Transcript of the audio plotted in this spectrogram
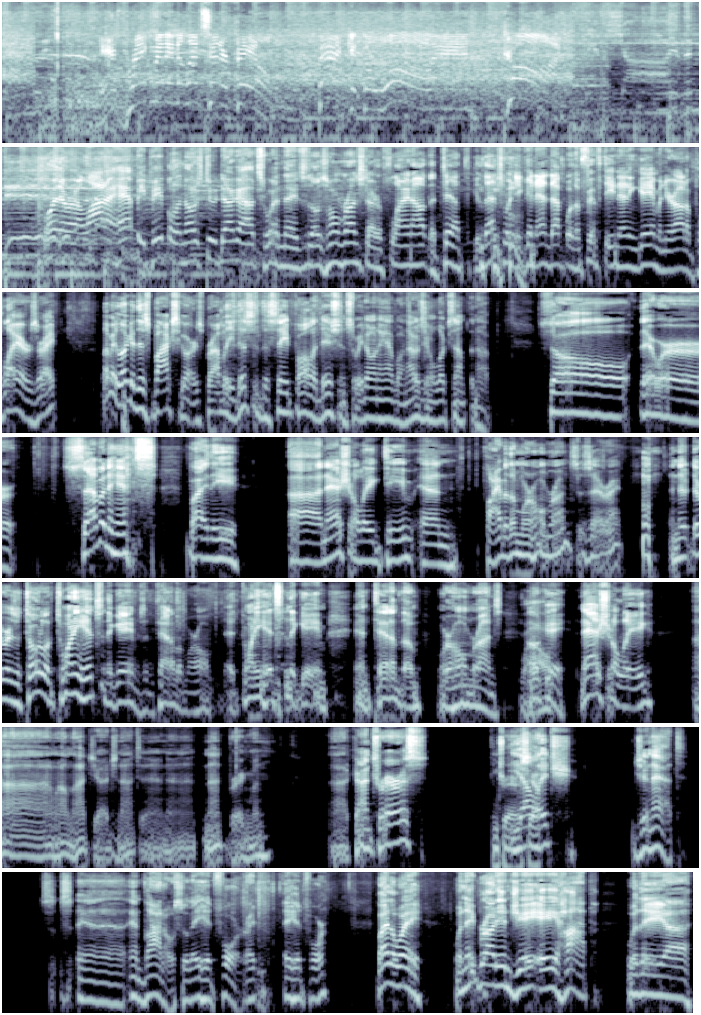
Here's Bregman into left center field. Back at the wall people in those two dugouts when they, those home runs started flying out in the 10th, because that's when you can end up with a 15 inning game and you're out of players, right? Let me look at this box score. It's probably, this is the St. Paul edition, so we don't have one. I was going to look something up. So there were seven hits by the uh, National League team, and five of them were home runs. Is that right? and there, there, was a total of 20 hits in the games, and 10 of them were home. uh, 20 hits in the game, and 10 of them were home runs. Wow. Okay, National League. Uh, well, not Judge, not uh, not, not Bregman. Uh, Contreras, Contreras, yeah. Yelich, Gennett, s- s- uh, and Votto. So they hit four, right? They hit four. By the way, when they brought in J.A. Happ with a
